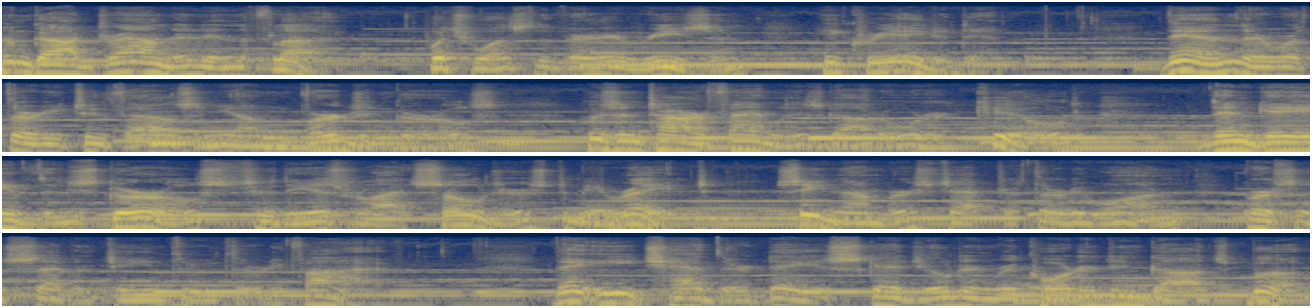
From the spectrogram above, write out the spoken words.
whom God drowned in the flood, which was the very reason He created them. Then there were 32,000 young virgin girls whose entire families God ordered killed, then gave these girls to the Israelite soldiers to be raped. See Numbers chapter 31, verses 17 through 35. They each had their days scheduled and recorded in God's book.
